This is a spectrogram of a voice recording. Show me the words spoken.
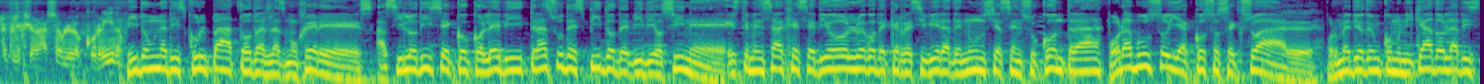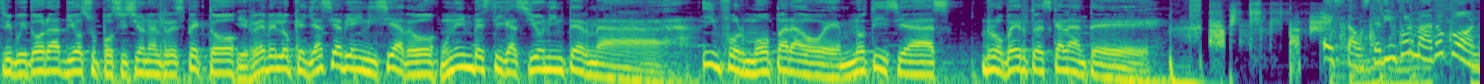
reflexionar sobre lo ocurrido. Pido una disculpa a todas las mujeres. Así lo dice Coco Levi tras su despido de videocine. Este mensaje se dio luego de que recibiera denuncias en su contra por abuso y acoso sexual. Por medio de un comunicado, la distribuidora dio su posición al respecto y reveló que ya se había iniciado una investigación interna. Informó para OEM Noticias Roberto Escalante. Está usted informado con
